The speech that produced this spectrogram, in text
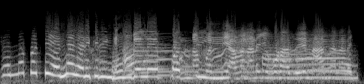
என்ன பத்தி என்ன நினைக்கிறீங்க? உன்னை பத்தி அவன் நினைக்க கூடாது நான் தான் நினைக்கிறேன்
